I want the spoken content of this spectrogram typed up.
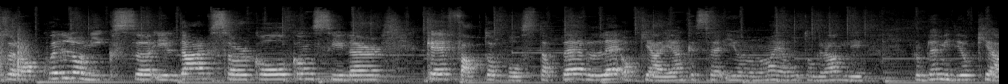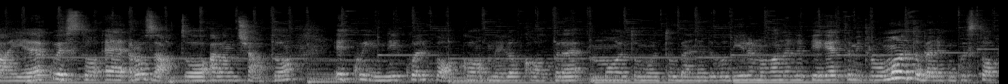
userò quello NYX, il Dark Circle Concealer che è fatto apposta per le occhiaie anche se io non ho mai avuto grandi problemi di occhiaie questo è rosato aranciato e quindi quel poco me lo copre molto molto bene devo dire non va nelle pieghette mi trovo molto bene con questo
